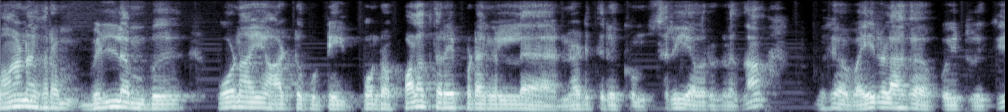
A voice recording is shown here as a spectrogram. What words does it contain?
மாநகரம் வில்லம்பு ஓநாயம் ஆட்டுக்குட்டி போன்ற பல திரைப்படங்களில் நடித்திருக்கும் ஸ்ரீ அவர்கள் தான் மிக வைரலாக போயிட்டுருக்கு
